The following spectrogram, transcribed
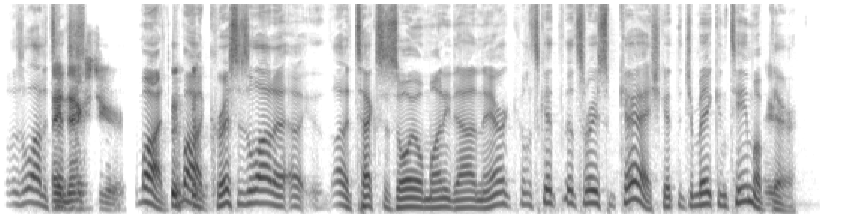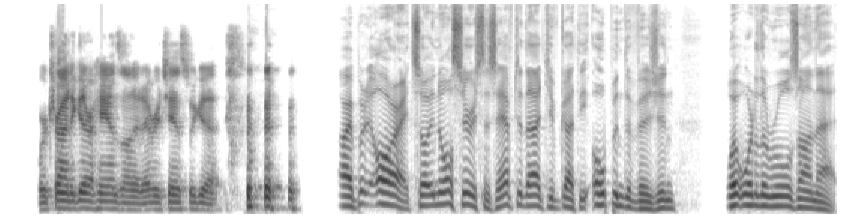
Well, there's a lot of Hey, Texas. next year. Come on, come on, Chris. There's a lot of uh, a lot of Texas oil money down there. Let's get let's raise some cash. Get the Jamaican team up there. We're trying to get our hands on it every chance we get. All right, but all right. So in all seriousness, after that, you've got the Open division. What what are the rules on that?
